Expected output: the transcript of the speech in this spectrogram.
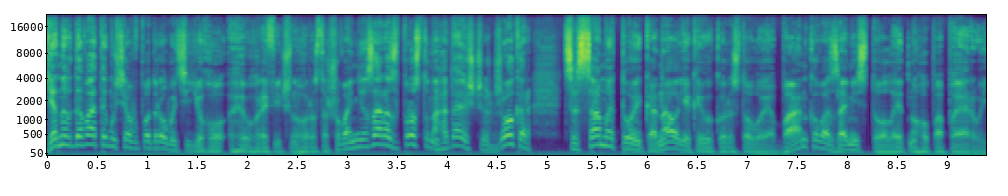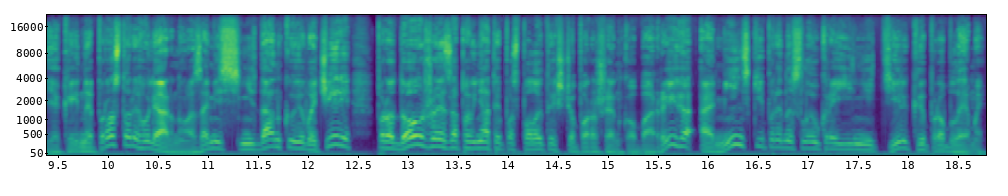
Я не вдаватимуся в подробиці його географічного розташування зараз. Просто нагадаю, що Джокер це саме той канал, який використовує банкова замість туалетного паперу, який не просто регулярно, а замість сніданку і вечері продовжує запевняти посполитих, що Порошенко барига, а мінські принесли Україні тільки проблеми.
